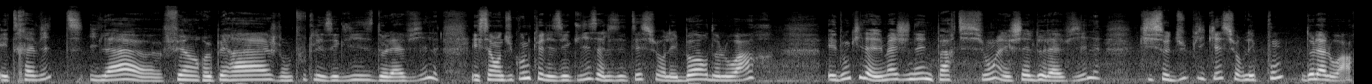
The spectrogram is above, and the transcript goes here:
Et très vite, il a euh, fait un repérage dans toutes les églises de la ville et s'est rendu compte que les églises, elles étaient sur les bords de Loire. Et donc, il a imaginé une partition à l'échelle de la ville qui se dupliquaient sur les ponts de la Loire.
